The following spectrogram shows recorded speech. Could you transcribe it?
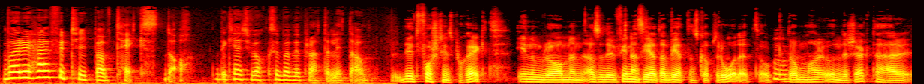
vad är det här för typ av text då? Det kanske vi också behöver prata lite om. Det är ett forskningsprojekt inom ramen, alltså det är finansierat av Vetenskapsrådet och mm. de har undersökt det här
